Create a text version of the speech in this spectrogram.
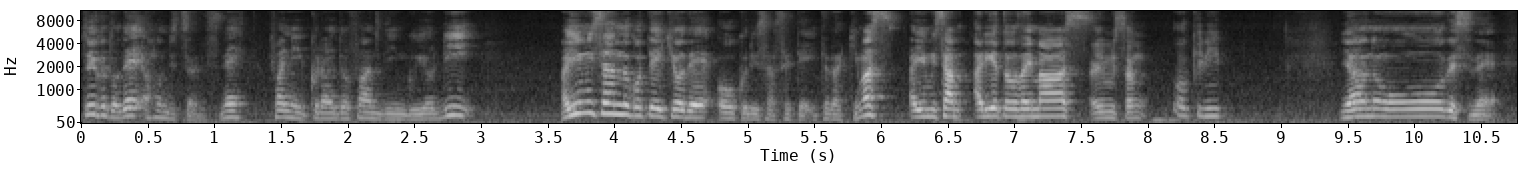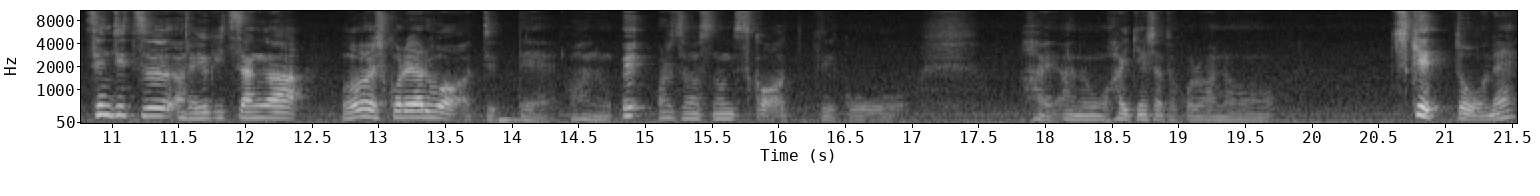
ということで本日はですねファニークラウドファンディングよりあゆみさんのご提供でお送りさせていただきます。あゆみさんありがとうございます。あゆみさんおおきにいやあのーですね先日あのゆきちさんが「よしこれやるわ」って言って「あのえありがとうございます何ですか?」ってこうはいあの拝見したところあのチケットをね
